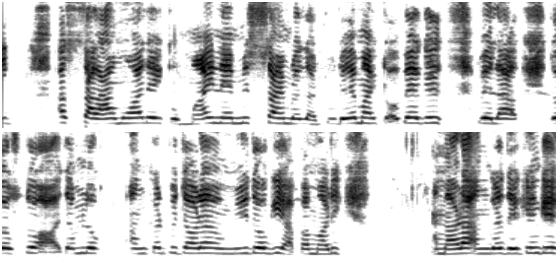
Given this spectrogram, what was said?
Assalamualaikum. My name is Saim Raza. Today my topic is vlog. दोस्तों, आज हम लोग अंकड़ पे जा रहे उम्मीद होगी आप हमारी, हमारा अंगर देखेंगे।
